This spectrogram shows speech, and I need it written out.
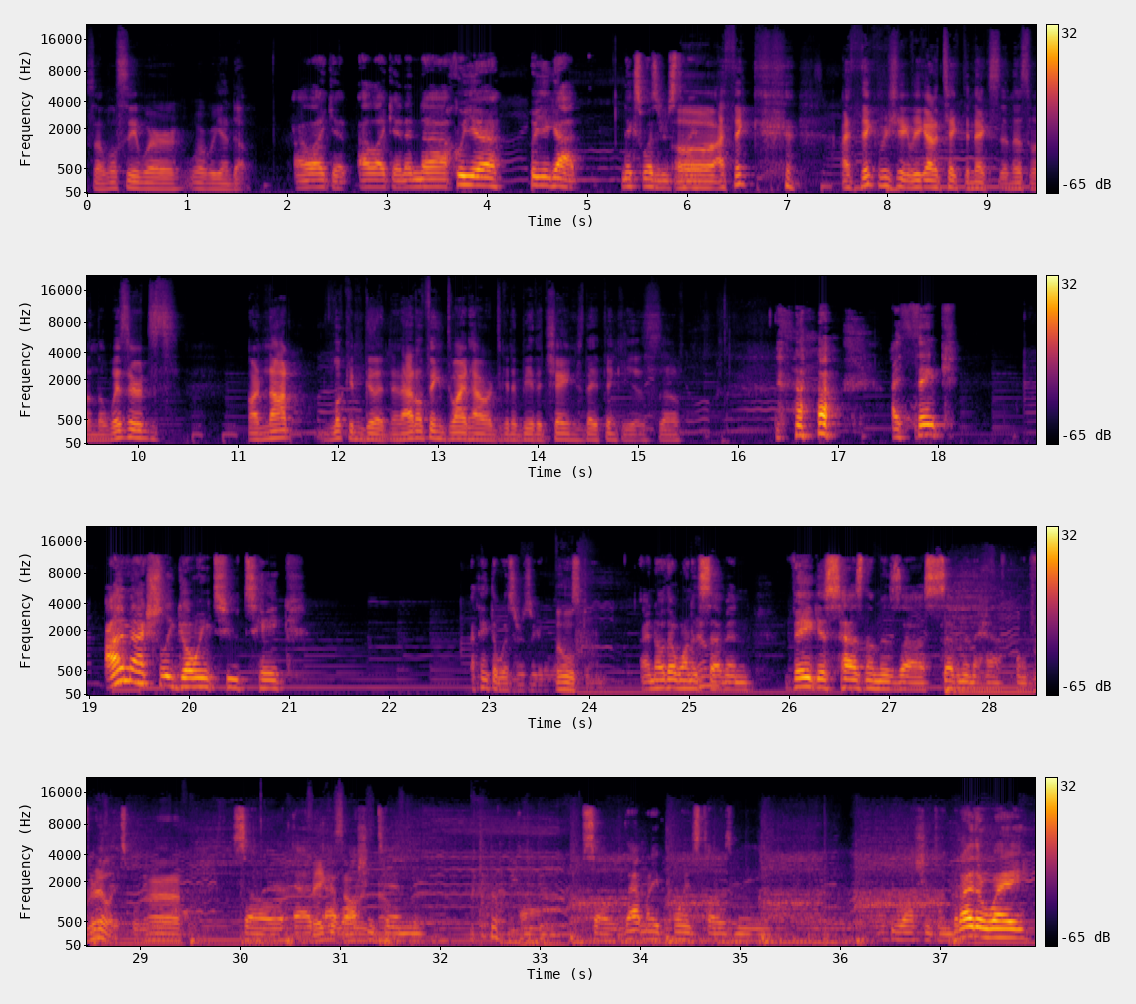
so we'll see where where we end up. I like it. I like it. And uh, who you who you got? Knicks Wizards. Oh, I think, I think we should. We got to take the Knicks in this one. The Wizards are not looking good, and I don't think Dwight Howard's going to be the change they think he is. So I think I'm actually going to take. I think the Wizards are going to win this game. I know they're one and Really? seven. Vegas has them as uh, seven and a half point really, favorites. believe it or not. So at, at Washington, um, so that many points tells me Washington. But either way,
